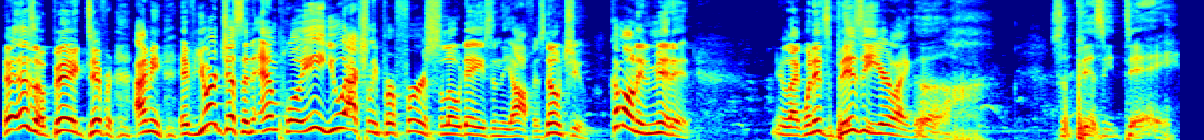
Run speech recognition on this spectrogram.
There's a big difference. I mean, if you're just an employee, you actually prefer slow days in the office, don't you? Come on, admit it. You're like, when it's busy, you're like, ugh, it's a busy day.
